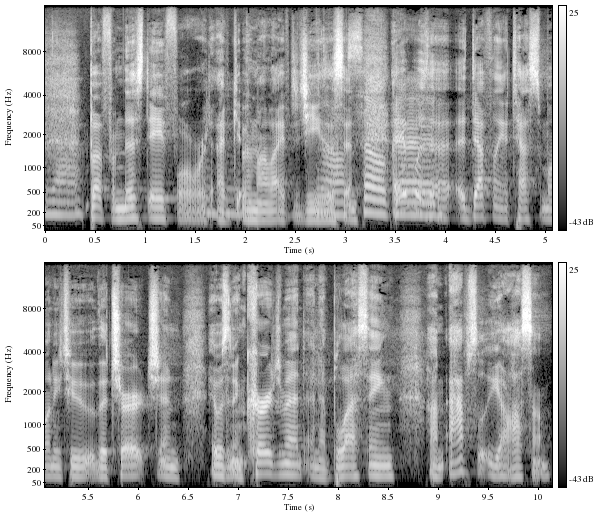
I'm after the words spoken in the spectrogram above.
Yeah. But from this day forward, I've given my life to Jesus. Oh, and so it was a, a- definitely a testimony to the church. And it was an encouragement and a blessing. Um, absolutely awesome.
